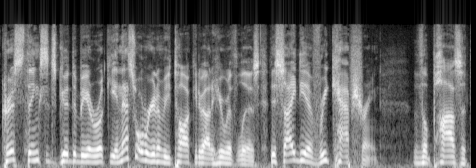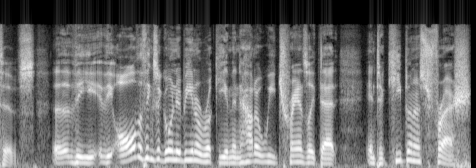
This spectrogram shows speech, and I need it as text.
Chris thinks it's good to be a rookie, and that's what we're going to be talking about here with Liz. This idea of recapturing the positives, uh, the the all the things that are going to be in a rookie, and then how do we translate that into keeping us fresh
